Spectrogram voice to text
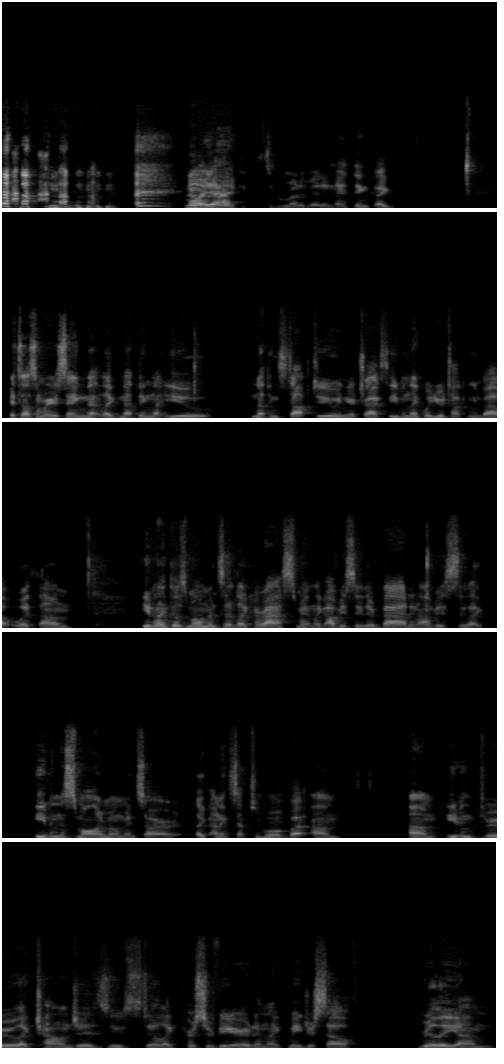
no, yeah, I feel super motivated, and I think like it's awesome where you're saying that like nothing let you, nothing stopped you in your tracks. Even like what you're talking about with um, even like those moments of like harassment. Like obviously they're bad, and obviously like even the smaller moments are like unacceptable. But um, um, even through like challenges, you still like persevered and like made yourself really um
